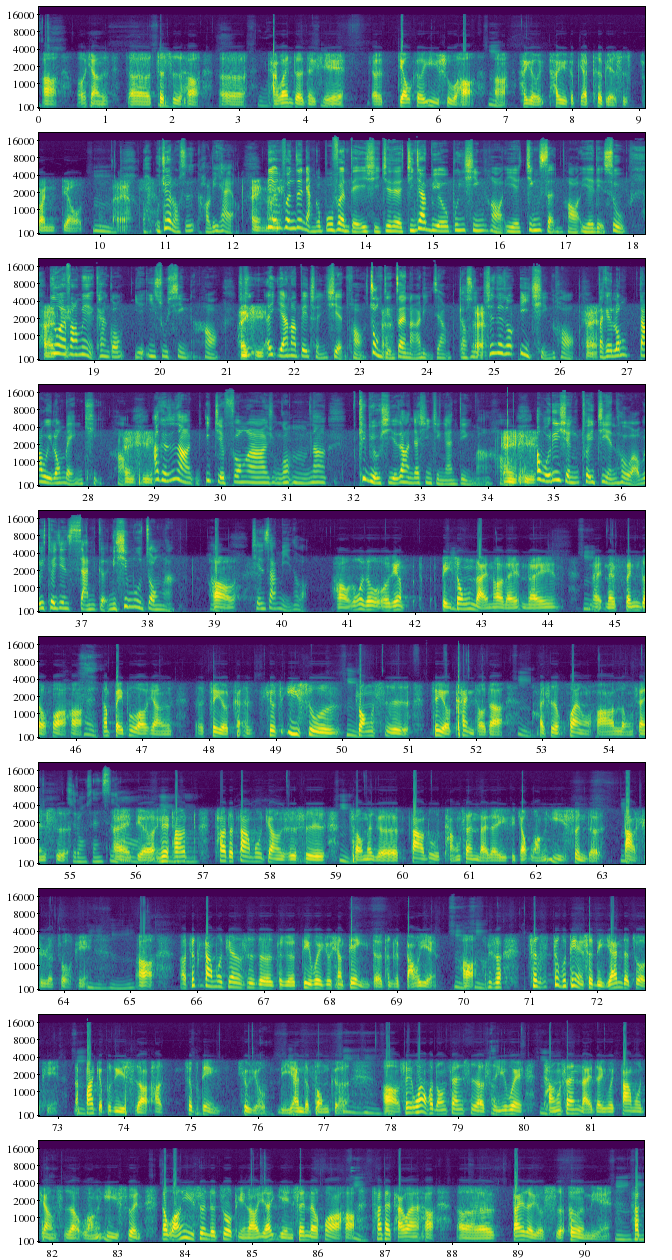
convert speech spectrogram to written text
啊，我想呃这是哈呃台湾的那些呃雕刻艺术哈啊。还有还有一个比较特别的是砖雕，嗯，哎，我觉得老师好厉害哦，哎，莲分这两个部分得一起觉得金家比如本心哈，也精神哈，也礼数，另外一方面也看工也艺术性哈，哎，哎，也那被呈现哈，重点在哪里？这样，老师现在说疫情哈，大概拢大位拢没去，好，啊，可是那一解封啊，想讲嗯那。Keep 游戏让人家心情安定嘛，哎、欸。啊，我你先推荐后啊，我推荐三个，你心目中啊，好前三名好不好？好，如果说我这样北中南哈来来来来分的话哈，那北部我想呃最有看就是艺术装饰。最有看头的，嗯，还是万华龙山寺。是龙山寺，哎，对，因为他他的大木匠是是从那个大陆唐山来的一个叫王义顺的大师的作品，嗯啊啊，这个大木匠师的这个地位就像电影的那个导演，啊，比如说这个这部电影是李安的作品，那八九不离十啊，啊，这部电影。就有李安的风格，啊，所以万华龙山寺啊，是一位唐山来的一位大木匠师啊，王义顺。那王义顺的作品啊，也衍生的话哈，他在台湾哈，呃，待了有十二年，他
